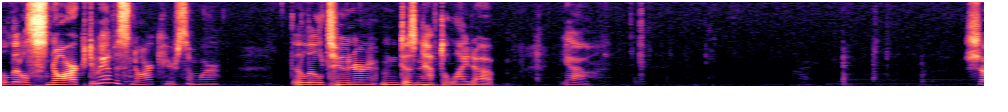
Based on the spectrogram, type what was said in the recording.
a little snark. Do we have a snark here somewhere? The little tuner. I mean, doesn't have to light up. Yeah. So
